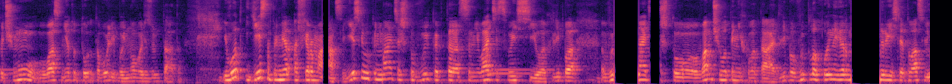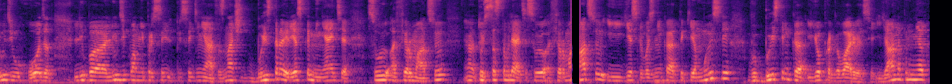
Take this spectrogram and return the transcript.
почему у вас нет того либо иного результата. И вот есть, например, аффирмации. Если вы понимаете, что вы как-то сомневаетесь в своих силах, либо вы понимаете, что вам чего-то не хватает, либо вы плохой, наверное, если от вас люди уходят, либо люди к вам не присоединяются, значит быстро и резко меняйте свою аффирмацию, э, то есть составляйте свою аффирмацию, и если возникают такие мысли, вы быстренько ее проговариваете. Я, например,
